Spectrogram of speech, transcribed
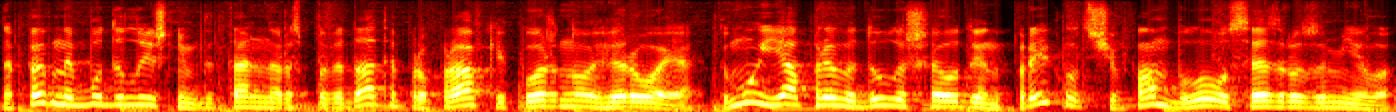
Напевне, буде лишнім детально розповідати про правки кожного героя, тому я приведу лише один приклад, щоб вам було усе зрозуміло.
